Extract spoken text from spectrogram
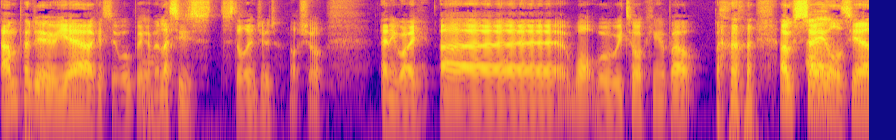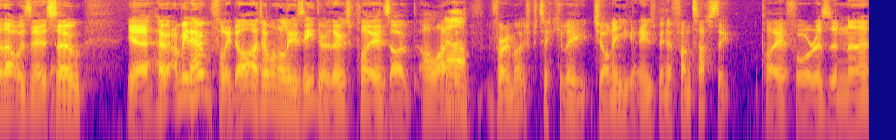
Ampadu. Ampadu, yeah, I guess it will be him, unless he's still injured. Not sure. Anyway, uh, what were we talking about? oh, sales. yeah, that was it. So, yeah, I mean, hopefully not. I don't want to lose either of those players. I, I like No. them very much, particularly John Egan, who's been a fantastic player for us and uh,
